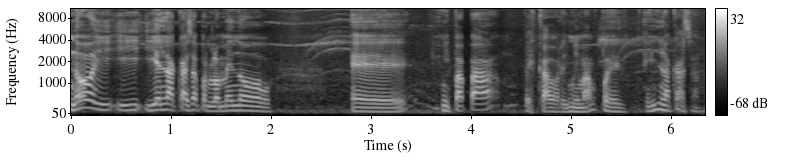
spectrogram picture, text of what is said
no, y, y, y en la casa por lo menos eh, mi papá, pescador, y mi mamá, pues en la casa.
